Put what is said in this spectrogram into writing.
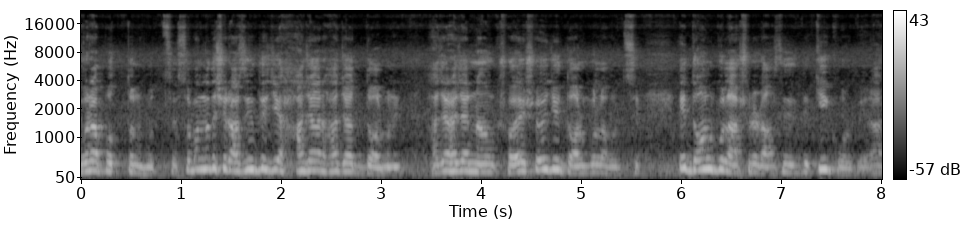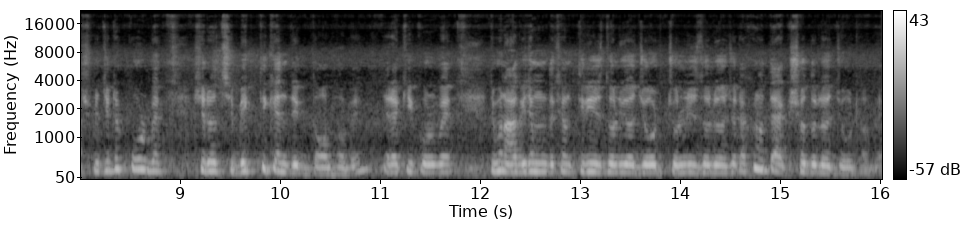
গোড়াপত্তন হচ্ছে। সো বাংলাদেশের রাজনীতিতে যে হাজার হাজার দল মানে হাজার হাজার নাম শয়ে শয়ে যে দলগুলো হচ্ছে, এই দলগুলো আসলে রাজনীতিতে কি করবে? আসলে যেটা করবে সেটা হচ্ছে ব্যক্তিকেন্দ্রিক দল হবে। এরা কি করবে? যেমন আগে যেমন দেখলাম তিরিশ দলীয় জোট, চল্লিশ দলীয় জোট, এখন হয়তো একশো দলীয় জোট হবে।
